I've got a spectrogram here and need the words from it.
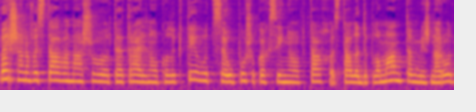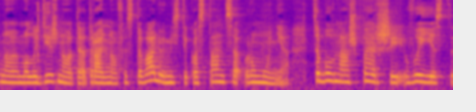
Перша вистава нашого театрального колективу це у пошуках синього птаха стала дипломантом міжнародного молодіжного театрального фестивалю у місті Костанца, Румунія. Це був наш перший виїзд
